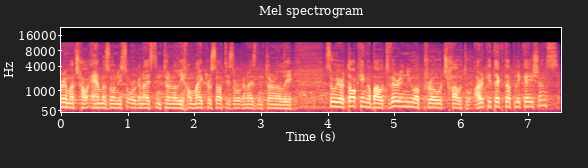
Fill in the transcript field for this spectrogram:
very much how Amazon is organized internally, how Microsoft is organized internally. So we are talking about very new approach how to architect applications,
